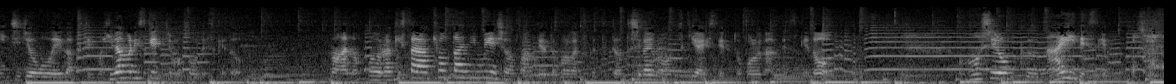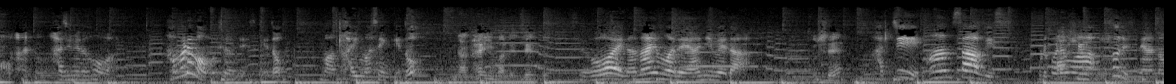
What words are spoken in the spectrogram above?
日常を描くという、まあ、日だまりスケッチもそうですけど、まあ、あのこのラキスタは京都アニメーションさんっていうところが作ってて私が今お付き合いしてるところなんですけど面白くないですよあの初めの方は。ハマれば面白いんですけどまあ買いませんけど。7位まで全部。すごい7位までアニメだそして。8位ファンサービス。これは？そうですねあの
